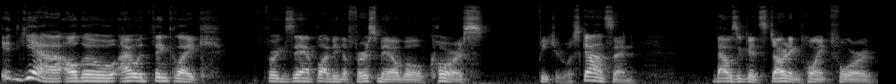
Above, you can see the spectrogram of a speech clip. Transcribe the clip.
It, yeah, although I would think like, for example, I mean the first Mayo Bowl, of course, featured Wisconsin. That was a good starting point for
